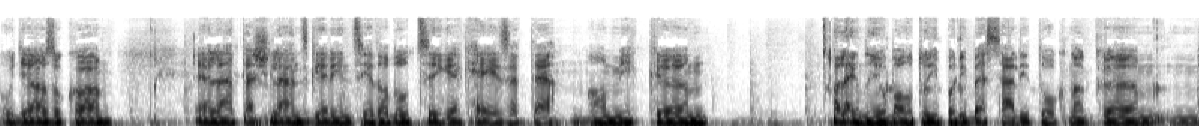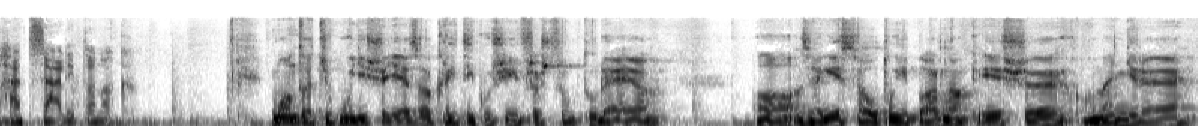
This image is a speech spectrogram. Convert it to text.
ugye azok a ellátási lánc gerincét adó cégek helyzete, amik a legnagyobb autóipari beszállítóknak hát szállítanak. Mondhatjuk úgy is, hogy ez a kritikus infrastruktúrája az egész autóiparnak, és amennyire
